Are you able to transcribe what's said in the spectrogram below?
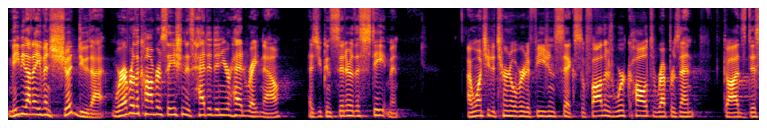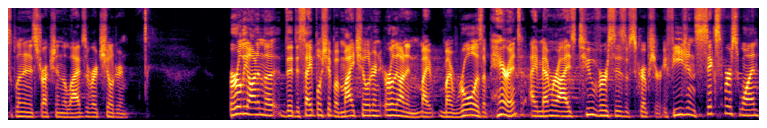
maybe that I even should do that. Wherever the conversation is headed in your head right now, as you consider this statement, I want you to turn over to Ephesians 6. So, fathers, we're called to represent God's discipline and instruction in the lives of our children. Early on in the, the discipleship of my children, early on in my, my role as a parent, I memorized two verses of Scripture Ephesians 6, verse 1,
